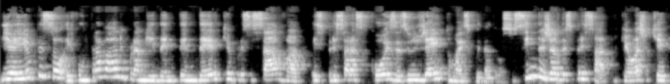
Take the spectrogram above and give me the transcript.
E aí eu pensou, e foi um trabalho para mim de entender que eu precisava expressar as coisas de um jeito mais cuidadoso, sem deixar de expressar, porque eu acho que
